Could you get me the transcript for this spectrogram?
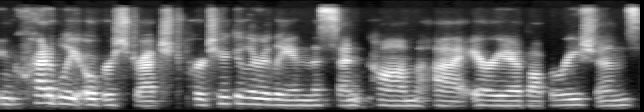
incredibly overstretched particularly in the centcom uh, area of operations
